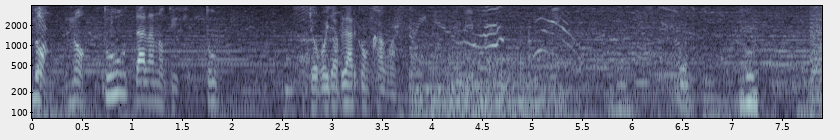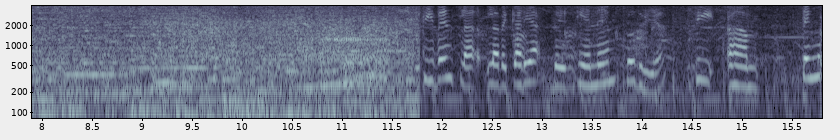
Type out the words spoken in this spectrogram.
No, no, tú da la noticia, tú. Yo voy a hablar con Howard. Stevens, la, la becaria de CNM. ¿Podrías? Sí, am, tengo...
